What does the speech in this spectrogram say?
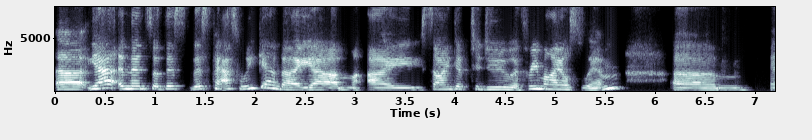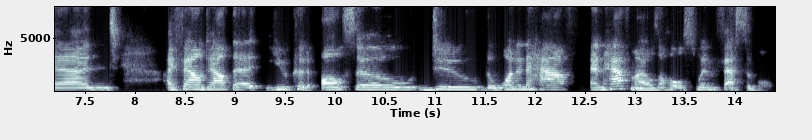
uh, yeah, and then so this this past weekend, I um, I signed up to do a three mile swim, um, and I found out that you could also do the one and a half and half miles, a whole swim festival.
